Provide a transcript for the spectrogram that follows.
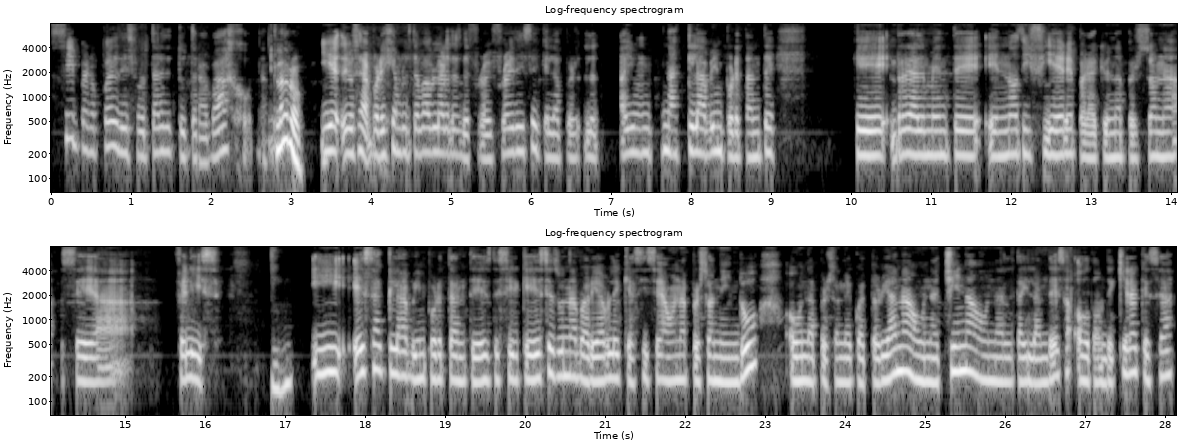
Sí, pero puedes disfrutar de tu trabajo también. Claro, Y, eh, o sea, por ejemplo, te voy a hablar desde Freud. Freud dice que la hay un- una clave importante que realmente eh, no difiere para que una persona sea feliz. Y esa clave importante es decir que esa es una variable que así sea una persona hindú o una persona ecuatoriana o una china o una tailandesa o donde quiera que sea,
